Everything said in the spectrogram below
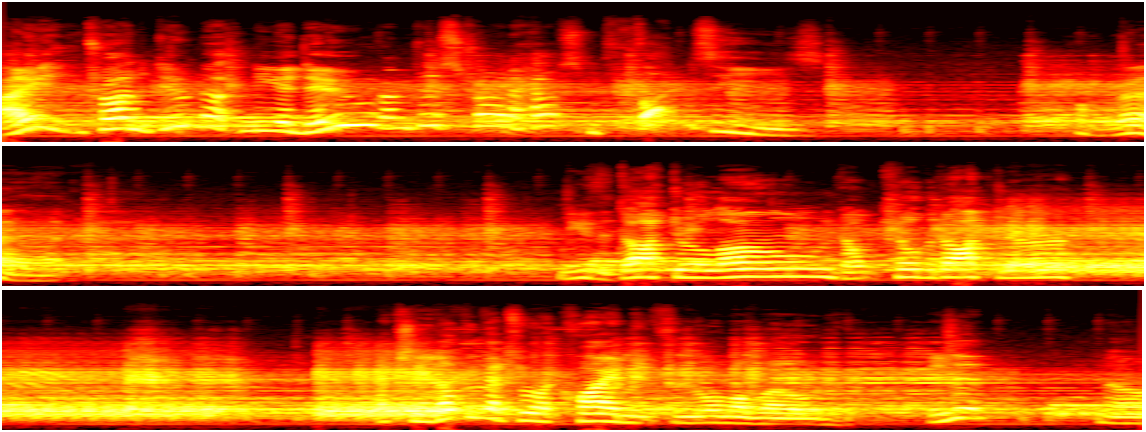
I ain't trying to do nothing to you, dude. I'm just trying to have some funsies. Alright. Leave the doctor alone. Don't kill the doctor. Actually, I don't think that's a requirement for normal mode. Is it? No.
